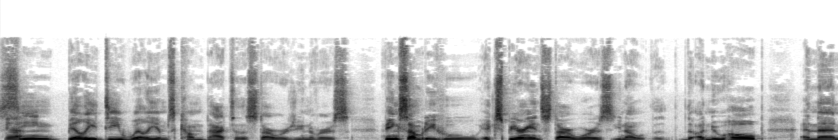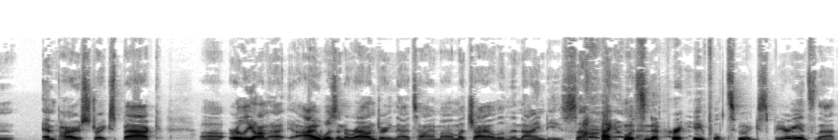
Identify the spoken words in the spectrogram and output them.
yeah. seeing Billy Dee Williams come back to the Star Wars universe, being somebody who experienced Star Wars, you know, A New Hope, and then Empire Strikes Back. Uh, early on, I, I, wasn't around during that time. I'm a child in the 90s, so I was never able to experience that.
